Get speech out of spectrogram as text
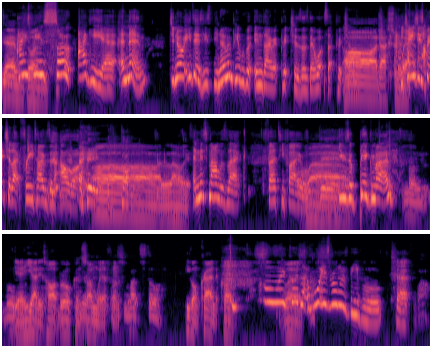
Damn, And he's being so aggy, yeah. And then, do you know what he did? He's, you know, when people put indirect pictures as their WhatsApp picture, Oh, that's he changed his picture like three times in an hour. Ah, oh, allow it. and this man was like 35. Wow. He was a big man. No, no. Yeah, he had his heart broken somewhere, fam. That's mad still. He gonna cry in the car. Oh my Word. god, like what is wrong with people? wow. hey, Wow.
